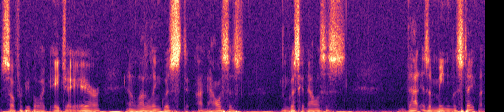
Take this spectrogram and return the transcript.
so for people like H.A. Ayer and a lot of linguist analysis, linguistic analysis, that is a meaningless statement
